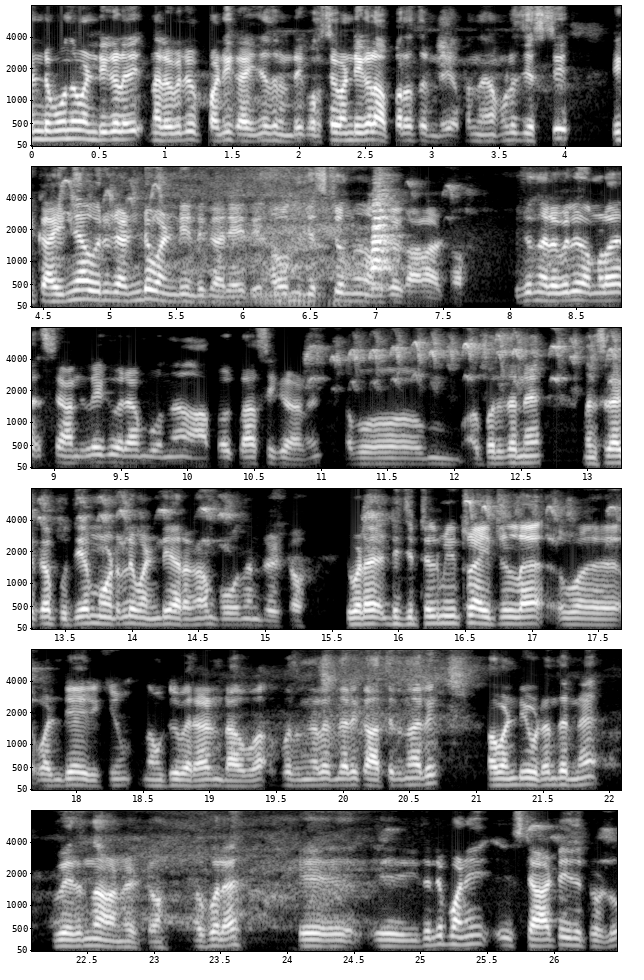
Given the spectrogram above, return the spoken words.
രണ്ട് മൂന്ന് വണ്ടികൾ നിലവിൽ പണി കഴിഞ്ഞതുണ്ട് കുറച്ച് വണ്ടികൾ അപ്പുറത്തുണ്ട്. അപ്പം നമ്മൾ ജസ്റ്റ് ഈ കഴിഞ്ഞ ഒരു രണ്ട് വണ്ടി ഉണ്ട് കാര്യമായിട്ട്. അതൊന്ന് ജസ്റ്റ് ഒന്ന് നമുക്ക് കാണാം കേട്ടോ. ഇത് നിലവിൽ നമ്മളെ സ്റ്റാൻഡിലേക്ക് വരാൻ പോകുന്ന ആപ്പർ ക്ലാസിക് ആണ്. അപ്പോൾ അതുപോലെ തന്നെ മനസ്സിലാക്കുക പുതിയ മോഡൽ വണ്ടി ഇറങ്ങാൻ പോകുന്നുണ്ട് കേട്ടോ. ഇവിടെ ഡിജിറ്റൽ മീറ്റർ ആയിട്ടുള്ള വണ്ടിയായിരിക്കും നമുക്ക് വരാനുണ്ടാവുക. അപ്പോൾ നിങ്ങൾ എന്തായാലും കാത്തിരുന്നാൽ ആ വണ്ടി ഉടൻ തന്നെ വരുന്നതാണ് കേട്ടോ. അതുപോലെ ഇതിന്റെ പണി സ്റ്റാർട്ട് ചെയ്തിട്ടുള്ളൂ.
